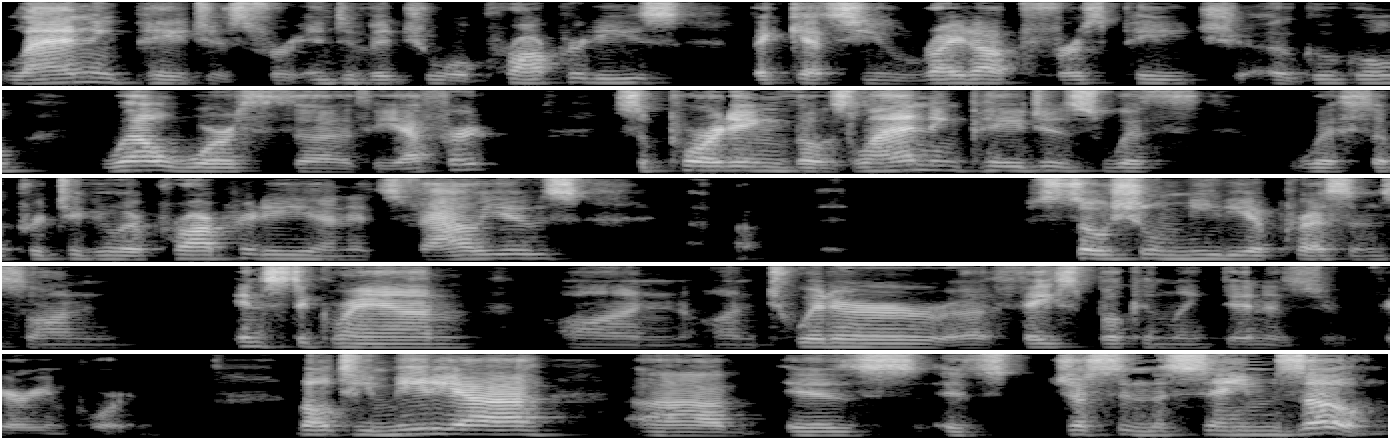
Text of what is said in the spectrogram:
landing pages for individual properties that gets you right up first page uh, Google. Well worth uh, the effort. Supporting those landing pages with with a particular property and its values. Social media presence on Instagram, on on Twitter, uh, Facebook, and LinkedIn is very important. Multimedia uh, is is just in the same zone.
